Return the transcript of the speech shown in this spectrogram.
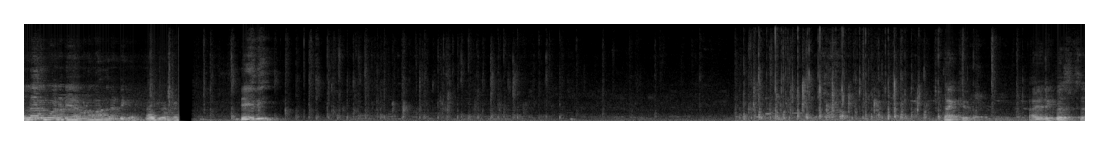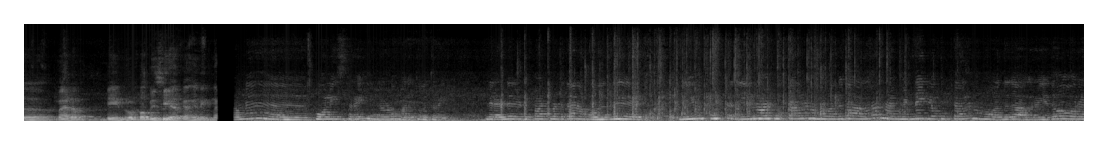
எல்லாருக்கும் என்னுடைய மனமார்ந்த நன்றிகள் thank you very much Devi. Thank you. I request uh, ரொம்ப பிஸியாக இருக்காங்க இன்னைக்கு இந்த ரெண்டு டிபார்ட்மெண்ட் தான் நம்ம வந்து லீவு கூப்பிட்டு லீவ் நாள் கூப்பிட்டாலும் நம்ம வந்து தான் ஆகிறோம் நான் மிட் நைட்டில் கூப்பிட்டாலும் நம்ம வந்து தான் ஆகிறோம் ஏதோ ஒரு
